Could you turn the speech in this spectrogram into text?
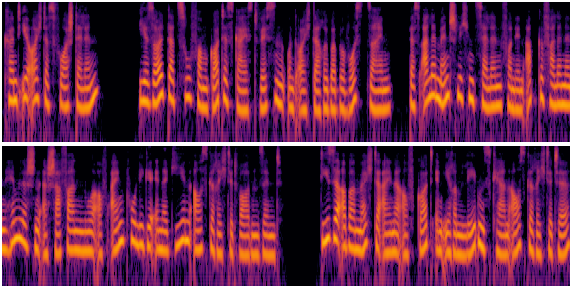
Könnt ihr euch das vorstellen? Ihr sollt dazu vom Gottesgeist wissen und euch darüber bewusst sein, dass alle menschlichen Zellen von den abgefallenen himmlischen Erschaffern nur auf einpolige Energien ausgerichtet worden sind. Diese aber möchte eine auf Gott in ihrem Lebenskern ausgerichtete,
